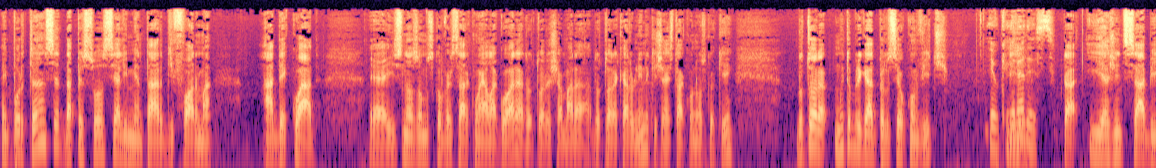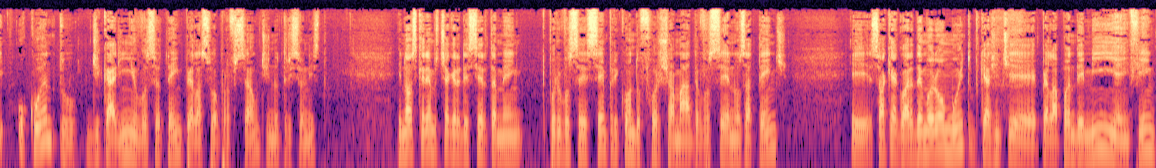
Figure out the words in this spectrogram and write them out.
A importância da pessoa se alimentar de forma adequada. É, isso nós vamos conversar com ela agora, a doutora chamada a doutora Carolina, que já está conosco aqui. Doutora, muito obrigado pelo seu convite. Eu que agradeço. Tá, e a gente sabe o quanto de carinho você tem pela sua profissão de nutricionista. E nós queremos te agradecer também por você sempre, quando for chamada, você nos atende. E, só que agora demorou muito, porque a gente, pela pandemia, enfim,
